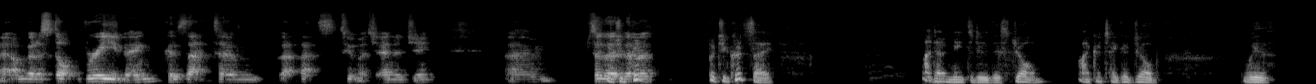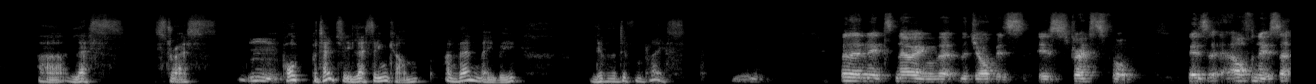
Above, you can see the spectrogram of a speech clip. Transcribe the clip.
Uh, I'm going to stop breathing because that, um, that that's too much energy. Um, so but, you could, but you could say, I don't need to do this job. I could take a job with uh, less stress, mm. potentially less income, and then maybe live in a different place. Mm. But then it's knowing that the job is is stressful. It's often it's uh,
